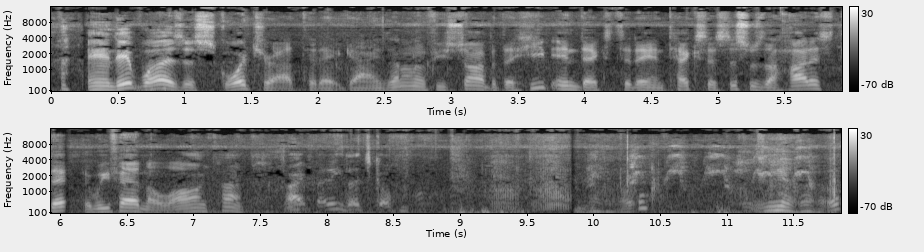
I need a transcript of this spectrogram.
and it was a scorcher out today, guys. I don't know if you saw, but the heat index today in Texas, this was the hottest day that we've had in a long time. All right, buddy, let's go. No. No.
